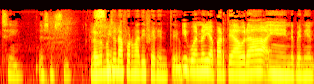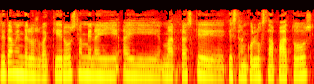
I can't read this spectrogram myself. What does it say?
Sí, eso sí. Lo vemos Sí. de una forma diferente. Y bueno, y aparte ahora, eh, independiente también de los vaqueros, también hay, hay marcas que, que están con los zapatos.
